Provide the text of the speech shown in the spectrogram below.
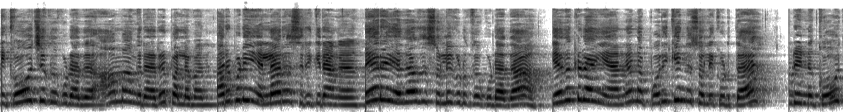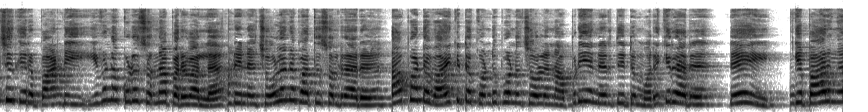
நீ கோவிச்சுக்க கூடாது. ஆமாங்கிறாரு பல்லவன். மறுபடியும் எல்லாரும் சிரிக்கிறாங்க. வேற ஏதாவது சொல்லி கொடுக்க கூடாதா? எதுக்குடா என் அண்ணனை பொறுக்கின்னு சொல்லி கொடுத்த? அப்படின்னு கோவிச்சிருக்கிற பாண்டி இவனை கூட சொன்னா பரவாயில்ல. அப்படின்னு சோழனை பார்த்து சொல்றாரு. சாப்பாட்டை வாய்க்கிட்ட கொண்டு போன சோழன் அப்படியே நிறுத்திட்டு முறைக்கிறாரு. டேய் இங்க பாருங்க.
